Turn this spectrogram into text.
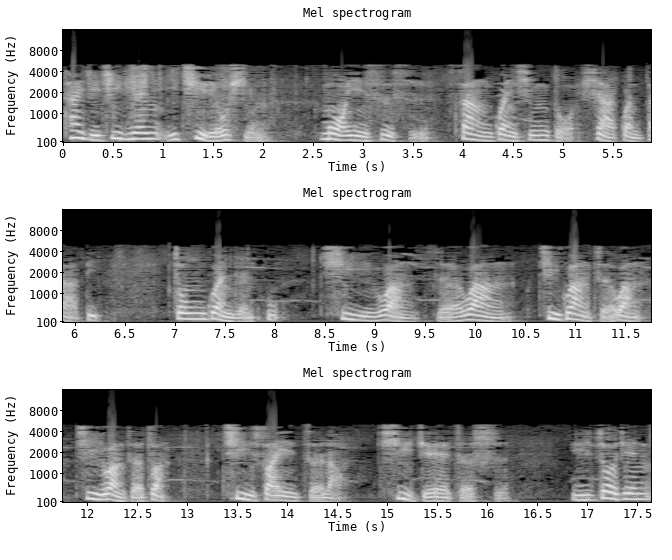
太极气天，一气流行，莫应事实。上贯星斗，下贯大地，中贯人物。气旺则旺，气旺则旺，气旺则壮，气衰则老，气绝则死。宇宙间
